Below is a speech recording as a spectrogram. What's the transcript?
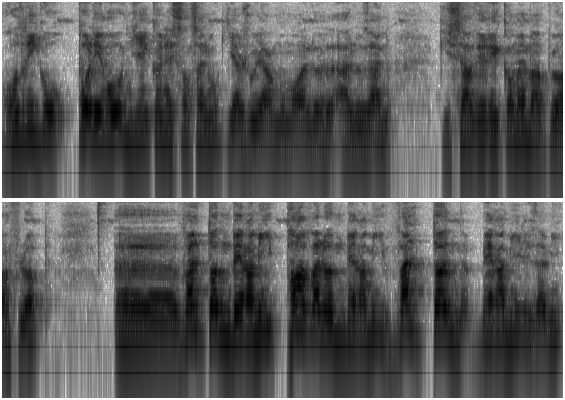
Rodrigo Polero, une vieille connaissance à nous qui a joué un moment à, Lausanne, qui avéré quand même un peu un flop. Euh, Valton Berami, pas Valon Berami, Valton Berami, les amis.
